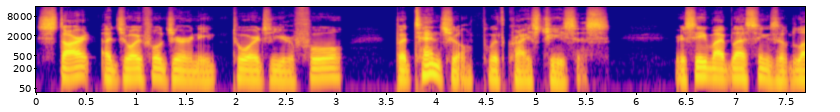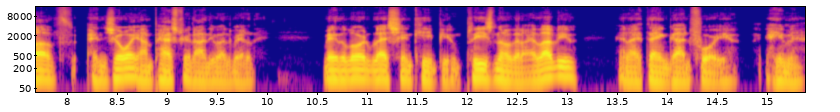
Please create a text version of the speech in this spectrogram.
Start a joyful journey towards your full potential with Christ Jesus. Receive my blessings of love and joy. I'm Pastor Eladio Valverde. May the Lord bless you and keep you. Please know that I love you and I thank God for you. Amen.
